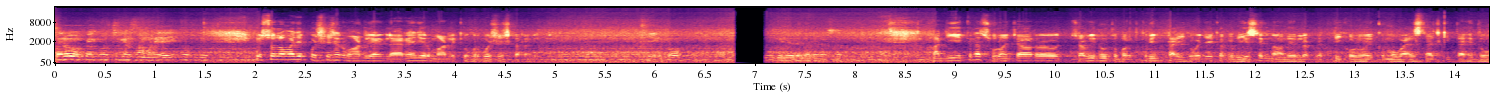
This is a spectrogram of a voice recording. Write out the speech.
ਸਰ ਹੋਰ ਕੋਈ ਪੁੱਛ ਕੇ ਸਾਹਮਣੇ ਆਈ ਪੁੱਛ ਕੇ ਇਸ ਤੋਂ ਇਲਾਵਾ ਜੇ ਪੁੱਛਗਿੱਛ ਰਿਮਾਂਡ ਲੈ ਲੈ ਰਹੇ ਹਾਂ ਜੇ ਰਿਮਾਂਡ ਲੈ ਕੇ ਹੋਰ ਕੋਸ਼ਿਸ਼ ਕਰਾਂਗੇ। ਠੀਕ ਹੋ ਹਾਂਜੀ, ਇੱਕ ਨਾ 16/4/24 ਨੂੰ ਤੋਂ ਵਕਤ ਕਰੀਬ 2:30 ਵਜੇ ਇੱਕ ਰਘਵੀਰ ਸਿੰਘ ਨਾਂ ਦੇ ਵਿਅਕਤੀ ਕੋਲੋਂ ਇੱਕ ਮੋਬਾਈਲ ਸਨੈਚ ਕੀਤਾ ਹੈ ਦੋ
